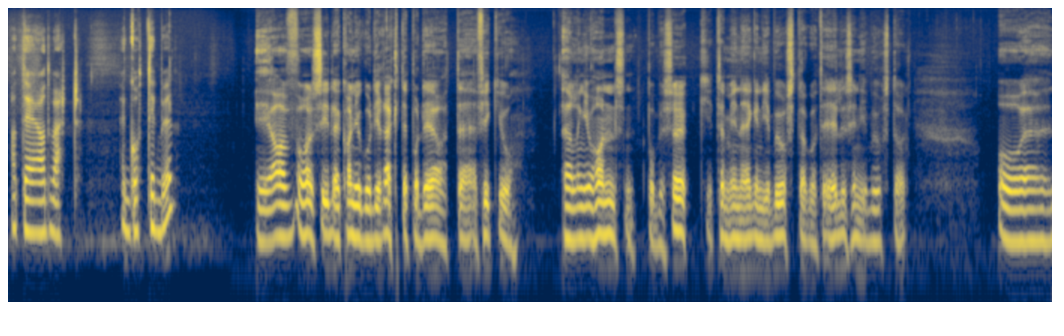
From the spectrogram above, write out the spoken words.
at det hadde vært et godt tilbud? Ja, for å si det, jeg kan jo gå direkte på det at jeg fikk jo Erling Johannessen på besøk til min egen gebursdag og til Eli sin gebursdag. Og eh,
